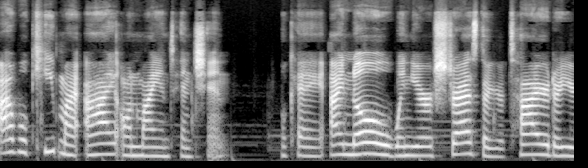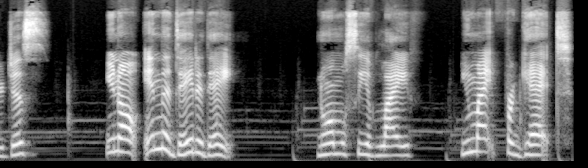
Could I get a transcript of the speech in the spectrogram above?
I will keep my eye on my intention. Okay. I know when you're stressed or you're tired or you're just, you know, in the day to day normalcy of life, you might forget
